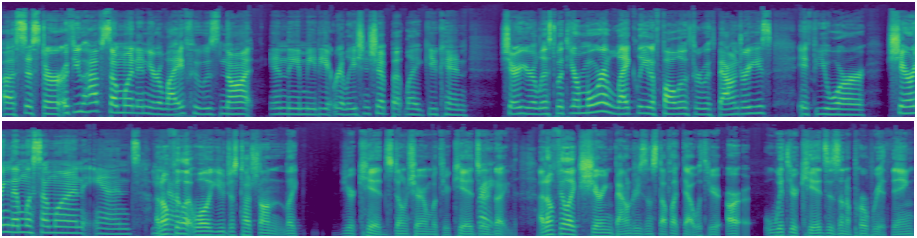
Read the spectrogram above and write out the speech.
a sister, if you have someone in your life who is not in the immediate relationship, but like you can share your list with, you're more likely to follow through with boundaries if you're sharing them with someone. And I don't feel like. Well, you just touched on like your kids. Don't share them with your kids, Right. or like, I don't feel like sharing boundaries and stuff like that with your are, with your kids is an appropriate thing.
